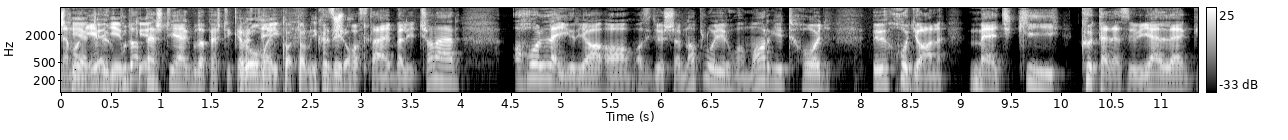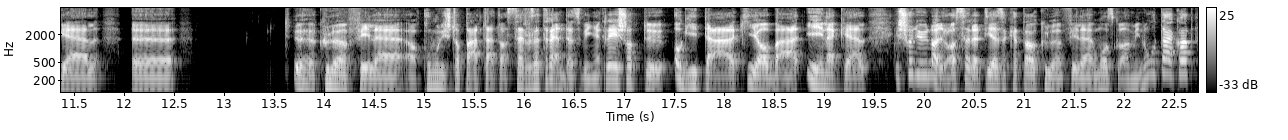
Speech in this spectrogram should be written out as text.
nem a név. Ők budapestiek, budapesti keresztény Római katolikusok. középosztálybeli család, ahol leírja a, az idősebb naplóíró, a Margit, hogy ő hogyan megy ki kötelező jelleggel különféle a kommunista párt által szervezett rendezvényekre, és ott ő agitál, kiabál, énekel, és hogy ő nagyon szereti ezeket a különféle mozgalmi nótákat,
